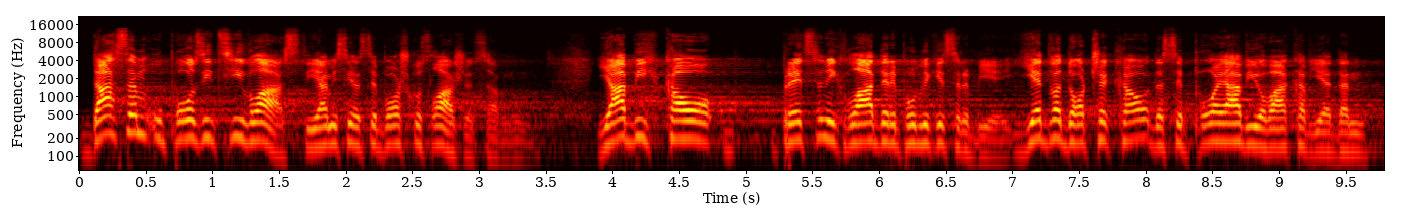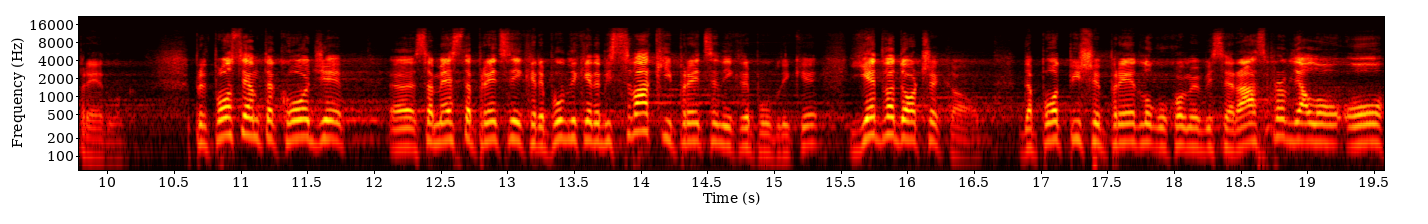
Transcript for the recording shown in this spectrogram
Da sam u poziciji vlasti, ja mislim da se Boško slaže sa mnom, ja bih kao predsednik vlade Republike Srbije jedva dočekao da se pojavi ovakav jedan predlog. Pretpostavljam takođe e, sa mesta predsednika Republike da bi svaki predsednik Republike jedva dočekao da potpiše predlog u kome bi se raspravljalo o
